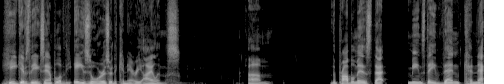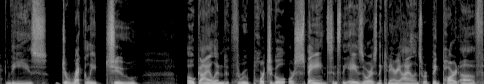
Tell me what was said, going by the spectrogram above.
He gives the example of the Azores or the Canary Islands. Um, the problem is that means they then connect these directly to Oak Island through Portugal or Spain, since the Azores and the Canary Islands were a big part of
